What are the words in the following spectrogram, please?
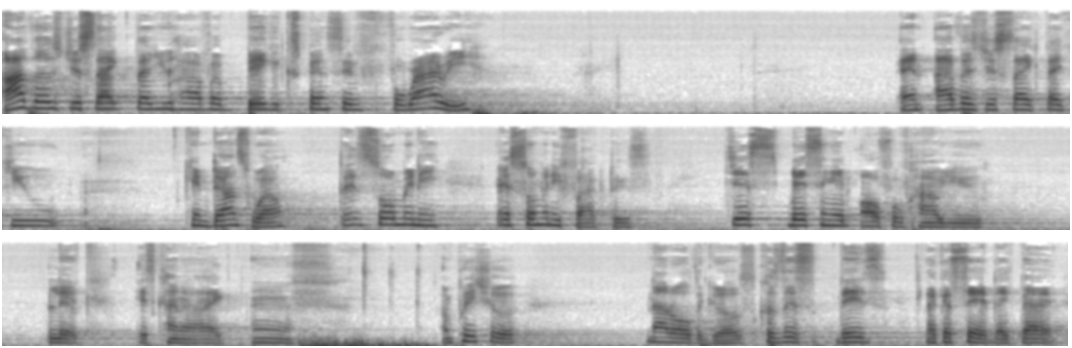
Others just like that you have a big expensive Ferrari and others just like that you can dance well. There's so many there's so many factors. Just basing it off of how you look, it's kind of like uh, I'm pretty sure not all the girls, because there's there's like I said like that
